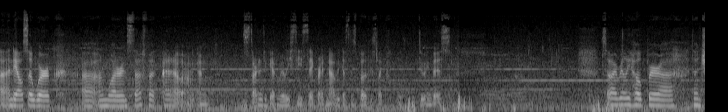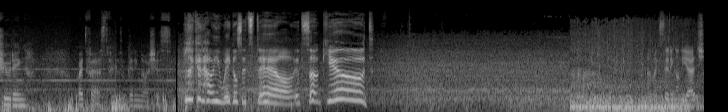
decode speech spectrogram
Uh, and they also work uh, on water and stuff, but I don't know, I'm, I'm starting to get really seasick right now because this boat is like doing this. So I really hope we're uh, done shooting quite fast because I'm getting nauseous. Look at how he wiggles its tail. It's so cute. I'm like sitting on the edge.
